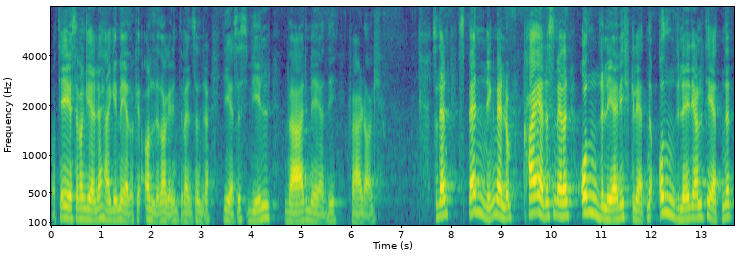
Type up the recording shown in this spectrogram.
Matteus evangeliet, jeg er med dere alle dager inntil verdens endre. Jesus vil være med dem hver dag. Så det er en spenning mellom hva er det som er den åndelige virkeligheten, den åndelige realiteten, den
